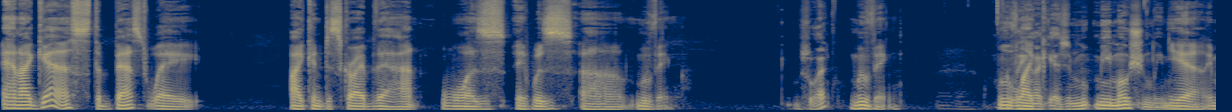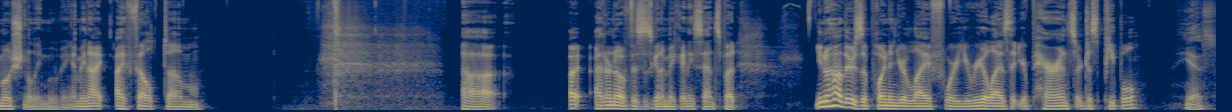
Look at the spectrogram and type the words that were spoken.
and I guess the best way I can describe that was it was uh, moving. What? Moving. Moving like, as em- emotionally. Moving. Yeah, emotionally moving. I mean, I, I felt, um, uh, I, I don't know if this is going to make any sense, but you know how there's a point in your life where you realize that your parents are just people? Yes.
